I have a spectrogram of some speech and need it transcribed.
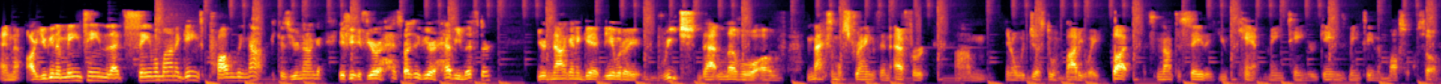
And are you going to maintain that same amount of gains? Probably not, because you're not. If you, if you're especially if you're a heavy lifter, you're not going to get be able to reach that level of maximal strength and effort, um, you know, with just doing body weight. But it's not to say that you can't maintain your gains, maintain the muscle. So,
